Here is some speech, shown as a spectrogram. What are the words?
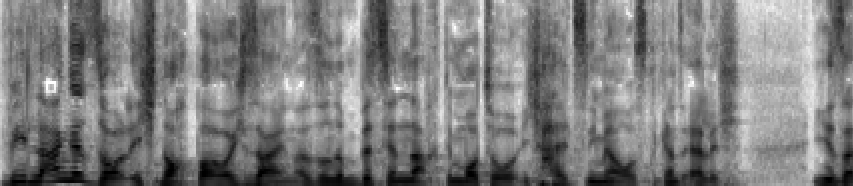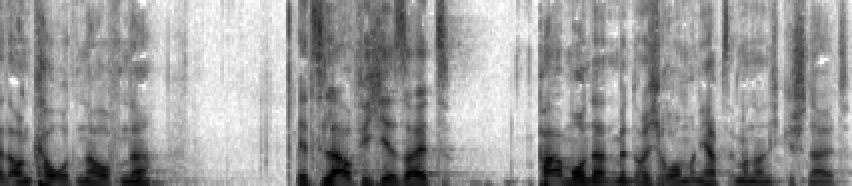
Wie lange soll ich noch bei euch sein? Also ein bisschen nach dem Motto, ich halte es nicht mehr aus, ganz ehrlich. Ihr seid auch ein Chaotenhaufen, ne? Jetzt laufe ich hier seit ein paar Monaten mit euch rum und ihr habt es immer noch nicht geschnallt.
